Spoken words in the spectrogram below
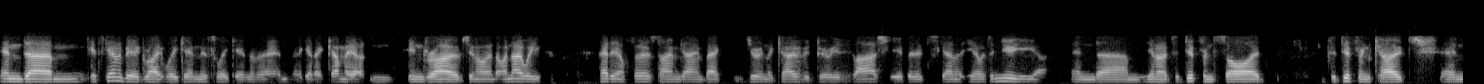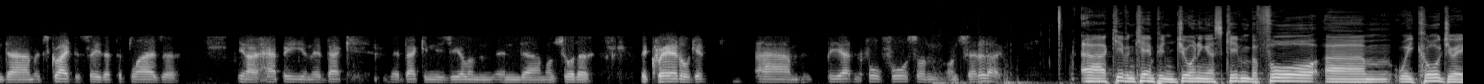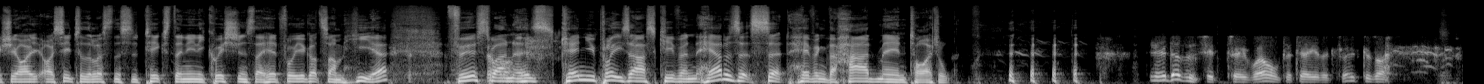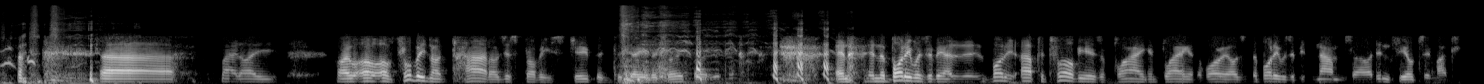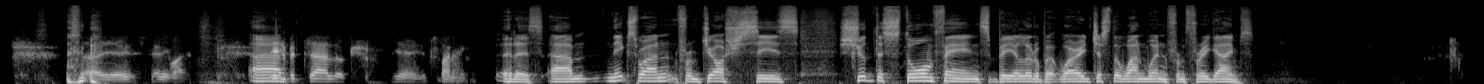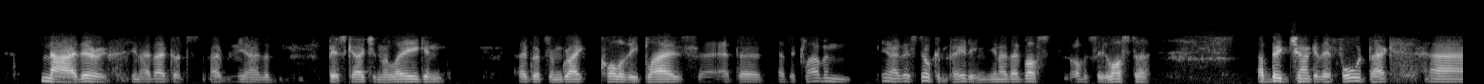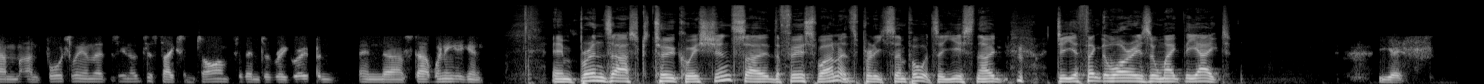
and um, it's going to be a great weekend this weekend, and they're going to come out in, in droves. You know, I know we had our first home game back during the COVID period last year, but it's going to, you know, it's a new year, and um, you know, it's a different side, it's a different coach, and um, it's great to see that the players are, you know, happy and they're back, they're back in New Zealand, and um, I'm sure the the crowd will get um, be out in full force on on Saturday. Uh, Kevin Campion joining us. Kevin, before um, we called you, actually, I, I, said to the listeners to text in any questions they had for you. Got some here. First one is Can you please ask Kevin, how does it sit having the hard man title? yeah, it doesn't sit too well, to tell you the truth, because I, uh, mate, I, I, I, I'm probably not hard. I was just probably stupid to tell you the truth. and and the body was about body after 12 years of playing and playing at the Warriors. The body was a bit numb, so I didn't feel too much. So yeah. Anyway, um, yeah. But uh, look, yeah, it's funny. It is. Um, next one from Josh says, should the Storm fans be a little bit worried? Just the one win from three games. No, they're you know they've got uh, you know the best coach in the league, and they've got some great quality players at the at the club, and you know they're still competing. You know they've lost obviously lost a a big chunk of their forward pack, um, unfortunately, and that you know it just takes some time for them to regroup and and uh, start winning again. And Bryn's asked two questions. So the first one, it's pretty simple. It's a yes no. Do you think the Warriors will make the eight? Yes.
